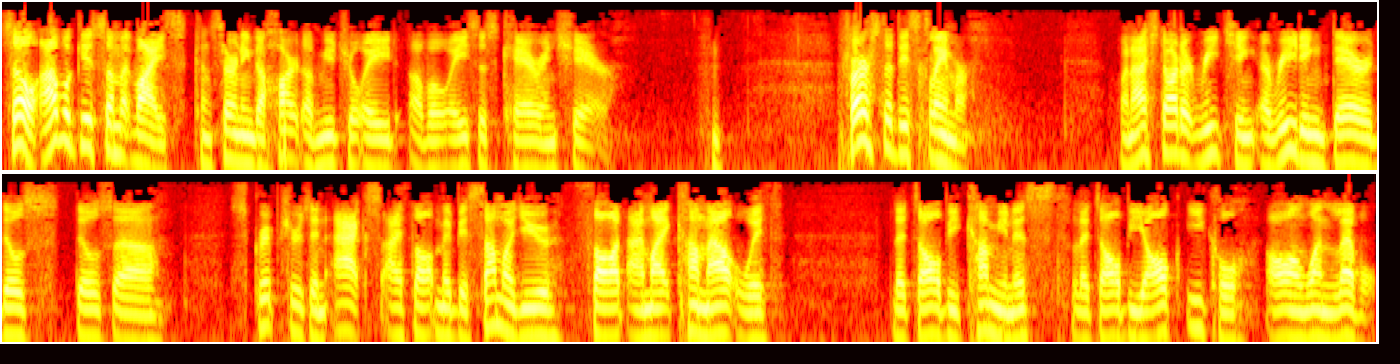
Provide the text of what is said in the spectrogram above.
So I will give some advice concerning the heart of mutual aid of Oasis Care and Share. First, a disclaimer. When I started reaching, uh, reading there those those uh, scriptures in Acts, I thought maybe some of you thought I might come out with let's all be communists, let's all be all equal, all on one level.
